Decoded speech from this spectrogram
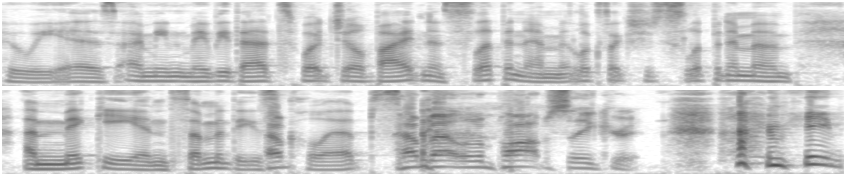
who he is. I mean, maybe that's what Jill Biden is slipping him. It looks like she's slipping him a, a Mickey in some of these clips. How about a little pop secret? I mean,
